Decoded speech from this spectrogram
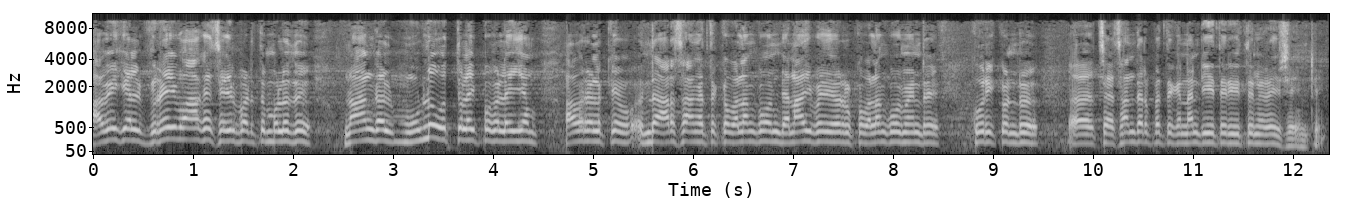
அவைகள் விரைவாக செயல்படுத்தும் பொழுது நாங்கள் முழு ஒத்துழைப்புகளையும் அவர்களுக்கு இந்த அரசாங்கத்துக்கு வழங்குவோம் ஜனாதிபதி அவர்களுக்கு வழங்குவோம் என்று கூறிக்கொண்டு ச- சந்தர்ப்பத்துக்கு நன்றியை தெரிவித்து நிறைவு செய்கின்றேன்.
